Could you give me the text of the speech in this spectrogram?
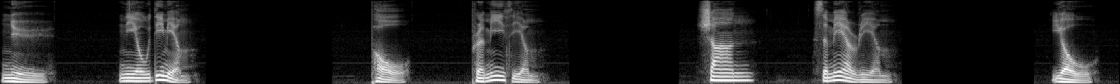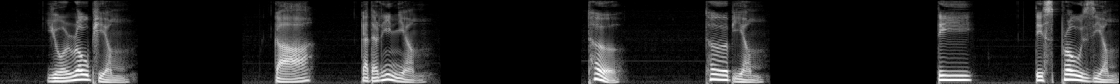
女，neodymium。pole, promethium, shan, samarium, yo, europium, ga, gadolinium, ter, terbium, di, dysprosium.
